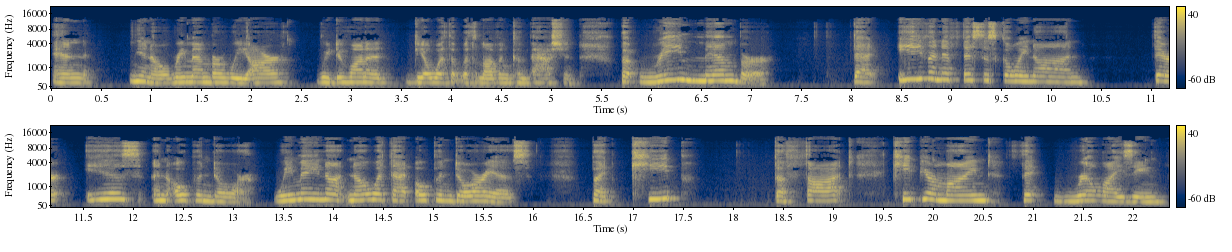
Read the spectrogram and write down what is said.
and you know, remember we are we do want to deal with it with love and compassion. But remember that even if this is going on, there is an open door. We may not know what that open door is, but keep the thought, keep your mind th- realizing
